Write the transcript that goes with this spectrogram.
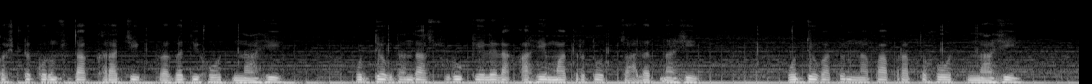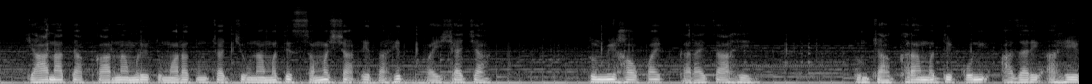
कष्ट करून सुद्धा घराची प्रगती होत नाही. उद्योगधंदा सुरू केलेला आहे मात्र तो चालत नाही. उद्योगातून नफा प्राप्त होत नाही. या ना त्या कारणामुळे तुम्हाला तुमच्या जीवनामध्ये समस्या येत आहेत पैशाच्या. तुम्ही हा उपाय करायचा आहे. तुमच्या घरामध्ये कोणी आजारी आहेत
